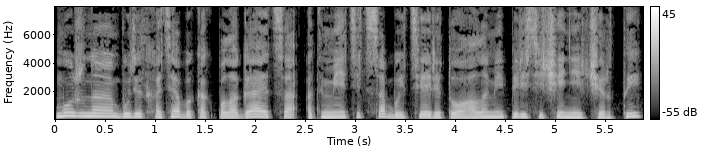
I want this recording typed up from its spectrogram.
можно будет хотя бы, как полагается, отметить события ритуалами пересечения черты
